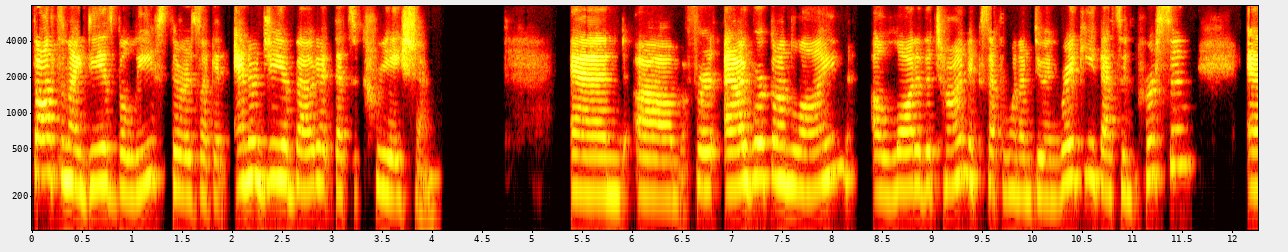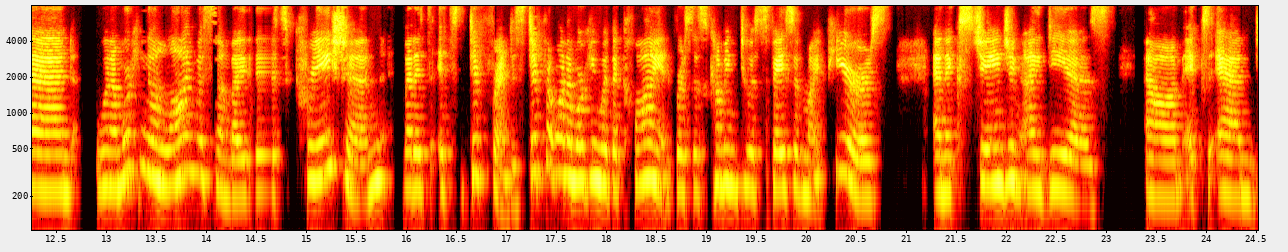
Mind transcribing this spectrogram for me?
thoughts and ideas, beliefs. There is like an energy about it that's a creation. And um, for and I work online a lot of the time, except for when I'm doing Reiki, that's in person. And when I'm working online with somebody, it's creation, but it's it's different. It's different when I'm working with a client versus coming to a space of my peers and exchanging ideas um, ex- and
